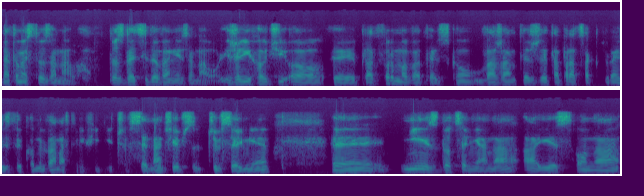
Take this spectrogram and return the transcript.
Natomiast to za mało. To zdecydowanie za mało. Jeżeli chodzi o y, Platformę Obywatelską, uważam też, że ta praca, która jest wykonywana w tej chwili, czy w Senacie, czy w Sejmie, y, nie jest doceniana, a jest ona,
